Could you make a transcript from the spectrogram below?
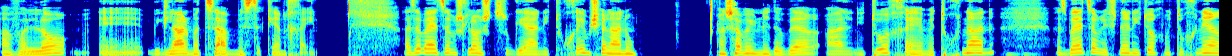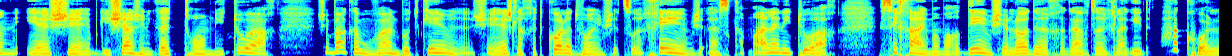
אבל לא אה, בגלל מצב מסכן חיים. אז זה בעצם שלושת סוגי הניתוחים שלנו. עכשיו אם נדבר על ניתוח uh, מתוכנן, אז בעצם לפני ניתוח מתוכנן יש uh, פגישה שנקראת טרום ניתוח, שבה כמובן בודקים שיש לך את כל הדברים שצריכים, הסכמה לניתוח, שיחה עם המרדים, שלא דרך אגב צריך להגיד הכל.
